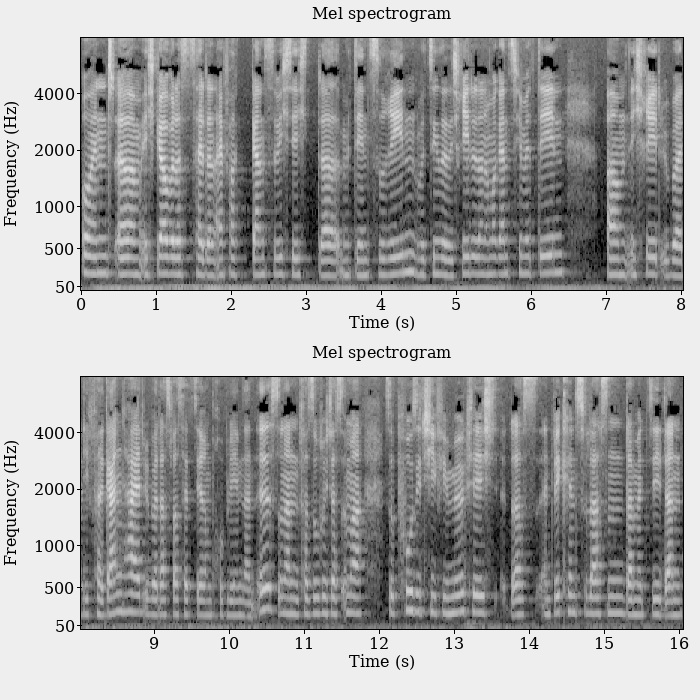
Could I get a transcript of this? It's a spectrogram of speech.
Und ähm, ich glaube, das ist halt dann einfach ganz wichtig, da mit denen zu reden, beziehungsweise ich rede dann immer ganz viel mit denen ähm, ich rede über die Vergangenheit, über das, was jetzt deren Problem dann ist. Und dann versuche ich das immer so positiv wie möglich, das entwickeln zu lassen, damit sie dann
